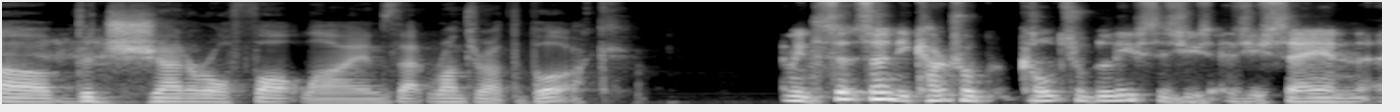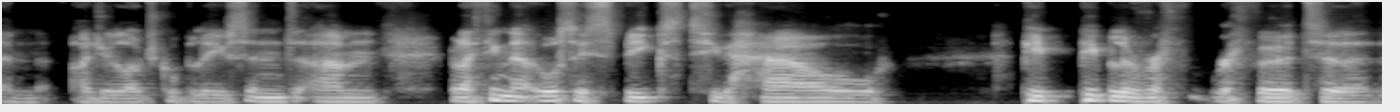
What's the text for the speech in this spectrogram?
of the general fault lines that run throughout the book. I mean, certainly cultural cultural beliefs, as you as you say, and, and ideological beliefs, and um, but I think that also speaks to how pe- people have re- referred to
